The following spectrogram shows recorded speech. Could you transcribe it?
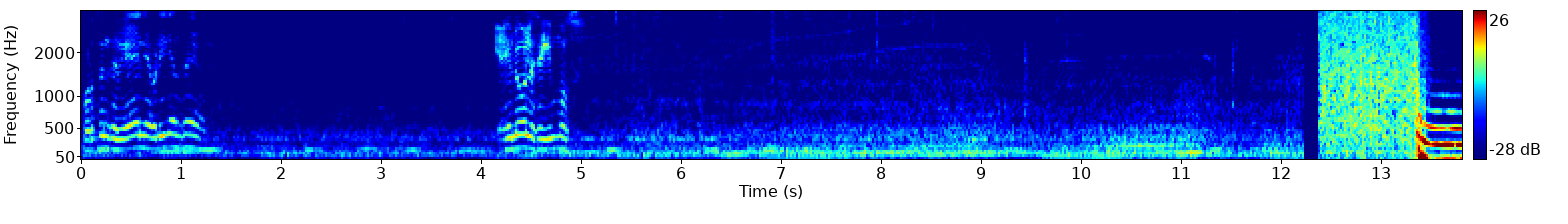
Pórtense bien y abríguense. Y ahí luego le seguimos. Mm.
